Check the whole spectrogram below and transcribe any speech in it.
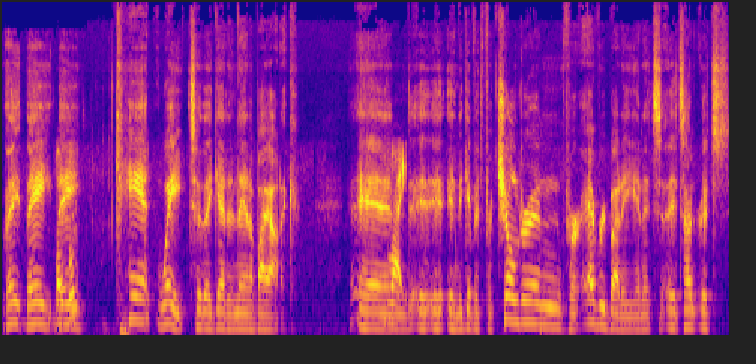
They they what, they what? can't wait till they get an antibiotic and right. and to give it for children, for everybody, and it's it's it's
